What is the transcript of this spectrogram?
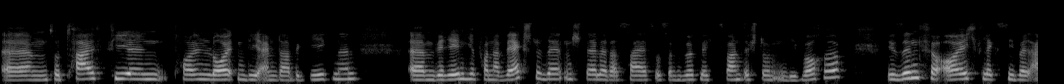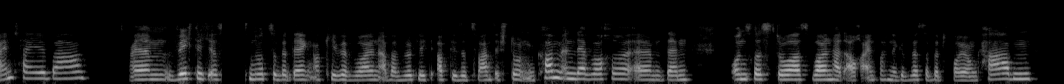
ähm, total vielen tollen Leuten, die einem da begegnen. Ähm, wir reden hier von einer Werkstudentenstelle, das heißt, es sind wirklich 20 Stunden die Woche. Die sind für euch flexibel einteilbar. Ähm, wichtig ist nur zu bedenken, okay, wir wollen aber wirklich auf diese 20 Stunden kommen in der Woche, ähm, denn unsere Stores wollen halt auch einfach eine gewisse Betreuung haben.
